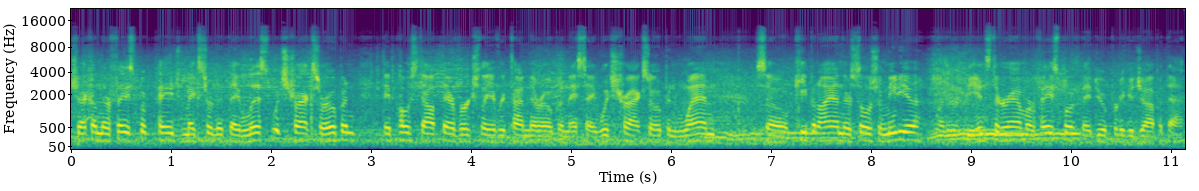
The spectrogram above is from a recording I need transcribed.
check on their Facebook page, make sure that they list which tracks are open. They post out there virtually every time they're open. They say which tracks open when. So keep an eye on their social media, whether it be Instagram or Facebook. They do a pretty good job at that.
